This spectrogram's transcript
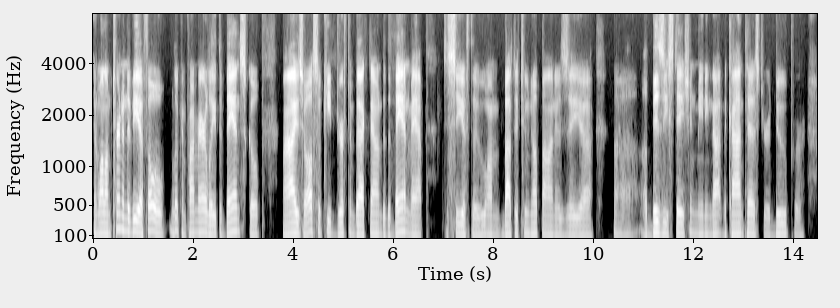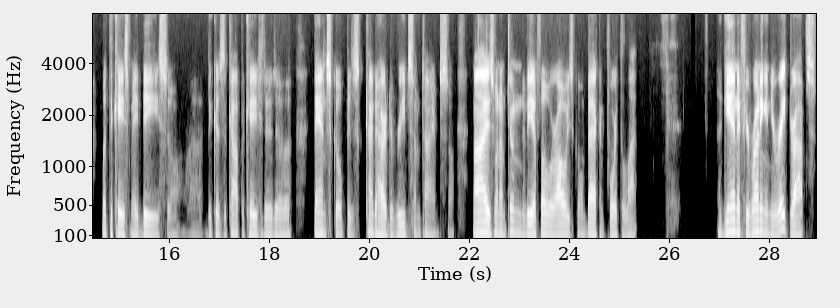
And while I'm turning the VFO, looking primarily at the band scope, my eyes also keep drifting back down to the band map to see if the who I'm about to tune up on is a uh, uh, a busy station, meaning not in the contest or a dupe or what the case may be. So uh, because the complicated uh, band scope is kind of hard to read sometimes. So my eyes when I'm tuning the VFO are always going back and forth a lot. Again, if you're running and your rate drops,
